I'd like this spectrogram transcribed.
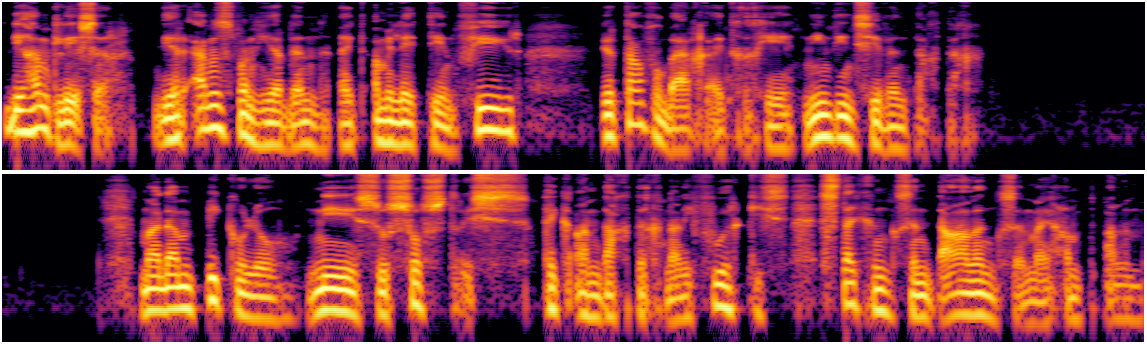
Die handleser deur Ernst van Heerden uit Amulet teen vuur deur Tafelberg uitgegee 1987. Madame Piccolo ni Sosostris kyk aandagtig na die voetjies, stygings en dalings in my handpalm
